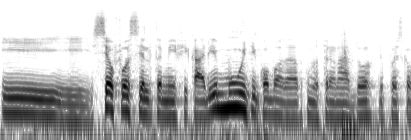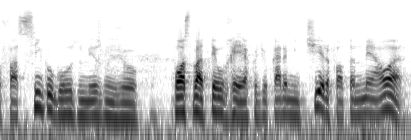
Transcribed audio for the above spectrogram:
E se eu fosse ele também ficaria muito incomodado com o meu treinador, depois que eu faço cinco gols no mesmo jogo. Posso bater o recorde, o cara mentira, faltando meia hora.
